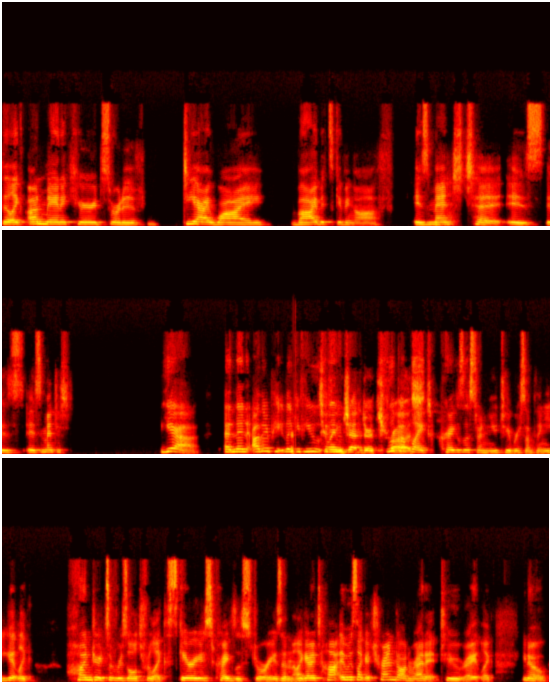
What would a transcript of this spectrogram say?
the like unmanicured sort of DIY vibe it's giving off is meant to is is is meant to yeah and then other people like if you to if engender you trust look up like craigslist on youtube or something you get like hundreds of results for like scariest Craigslist stories. And like at a time, it was like a trend on Reddit too, right? Like, you know,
